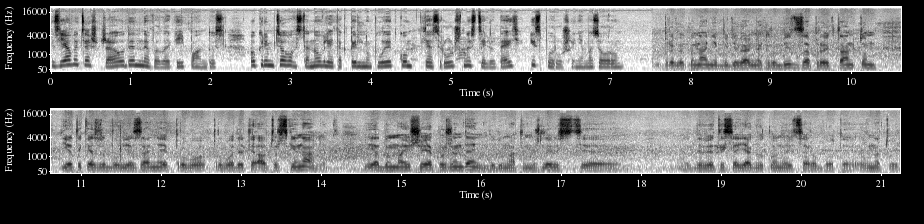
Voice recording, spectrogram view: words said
з'явиться ще один невеликий пандус. Окрім цього, встановлять тактильну плитку для зручності людей із порушеннями зору. При виконанні будівельних робіт за проєктантом є таке зобов'язання, як проводити авторський нагляд. Я думаю, що я кожен день буду мати можливість е, дивитися, як виконуються роботи в натурі.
